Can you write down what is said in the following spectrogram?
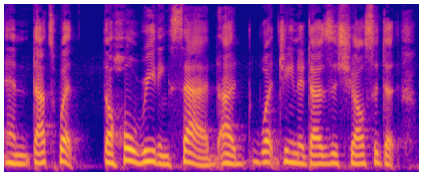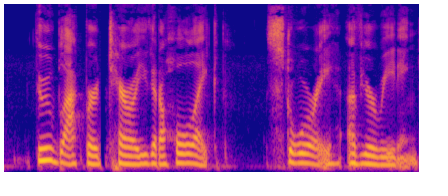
and that's what the whole reading said, uh, what Gina does is she also does through Blackbird Tarot, you get a whole like story of your reading.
